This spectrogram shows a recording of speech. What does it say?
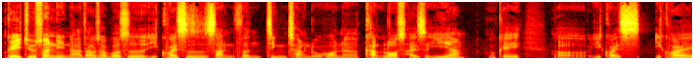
，OK，就算你拿到差不多是一块四十三分进场的话呢，cut loss 还是一样，OK，呃，一块四一块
